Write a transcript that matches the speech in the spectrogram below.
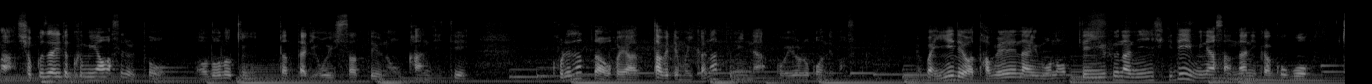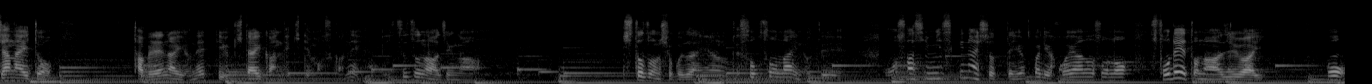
まあ、食材と組み合わせると驚きだったり美味しさっていうのを感じてこれだったらホヤ食べてもいいかなってみんなこう喜んでますね。やっぱり家では食べれないものっていう風な認識で皆さん何かここじゃないと食べれないよねっていう期待感で来てますかね。5つの味が1つの食材になるのってそうそうないのでお刺身好きな人ってやっぱりホヤのそのストレートな味わいを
